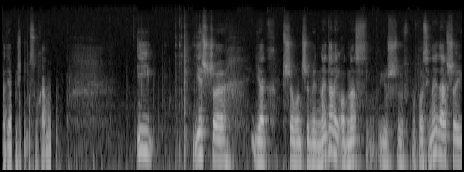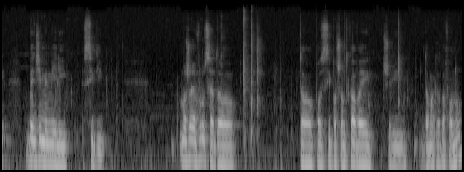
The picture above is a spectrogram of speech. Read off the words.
radia, później posłuchamy. I jeszcze jak przełączymy najdalej od nas, już w pozycji najdalszej, będziemy mieli CD. Może wrócę do, do pozycji początkowej, czyli do magnetofonu.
